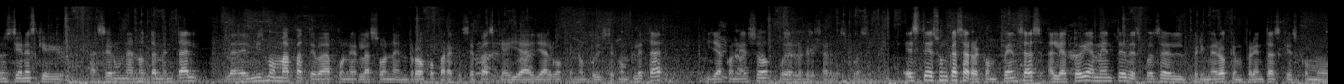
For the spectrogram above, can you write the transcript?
entonces tienes que hacer una nota mental. La del mismo mapa te va a poner la zona en rojo para que sepas que ahí hay algo que no pudiste completar y ya con eso puedes regresar después. Este es un cazarrecompensas aleatoriamente después del primero que enfrentas que es como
